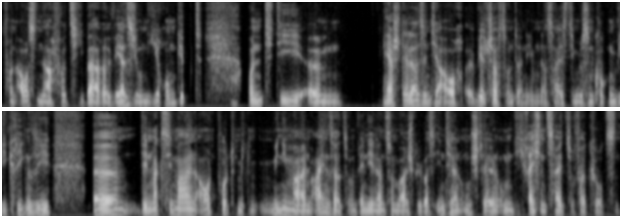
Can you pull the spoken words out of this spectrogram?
von außen nachvollziehbare Versionierung gibt und die ähm, Hersteller sind ja auch äh, Wirtschaftsunternehmen. Das heißt, die müssen gucken, wie kriegen sie äh, den maximalen Output mit minimalem Einsatz. Und wenn die dann zum Beispiel was intern umstellen, um die Rechenzeit zu verkürzen,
